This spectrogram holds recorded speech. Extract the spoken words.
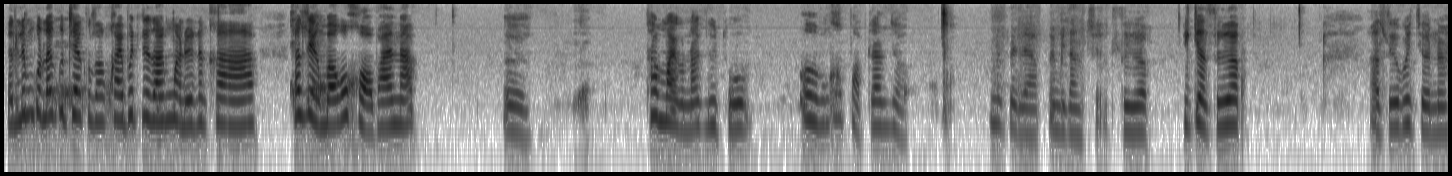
อย่าลืมกดไลค์กดแชร์กดซับสไครต์เพื่อติดตามใหม่ด้วยนะครับถ้าเสียงเบาก็ขออภัยนะครับ เออทำไมกับนัก YouTube เออมันก็ปรับได้เหรอไม่เป็นแล้วไม่มีตังค์ซื้อครับที่เกียจซื้อครับหาซื้อไม่เจอนะ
